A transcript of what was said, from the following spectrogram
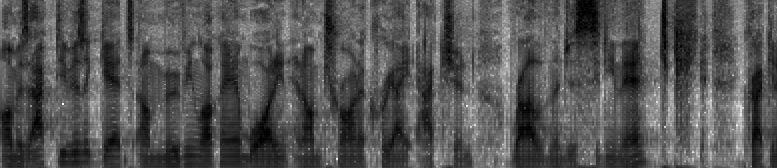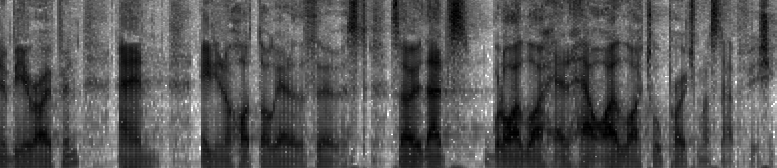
I'm as active as it gets. I'm moving like I am whiting, and I'm trying to create action rather than just sitting there, cracking a beer open and eating a hot dog out of the thermos. So that's what I like and how I like to approach my snapper fishing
